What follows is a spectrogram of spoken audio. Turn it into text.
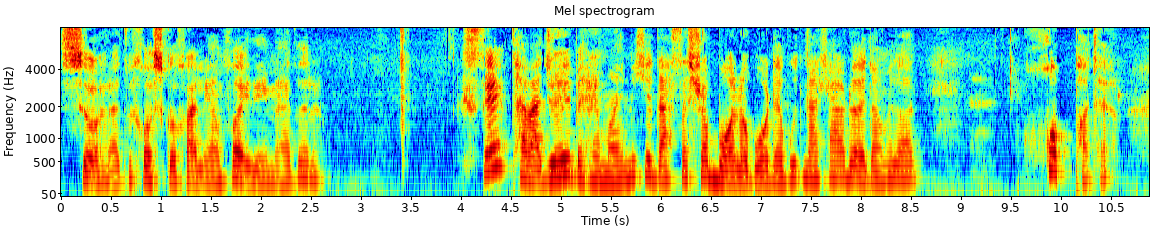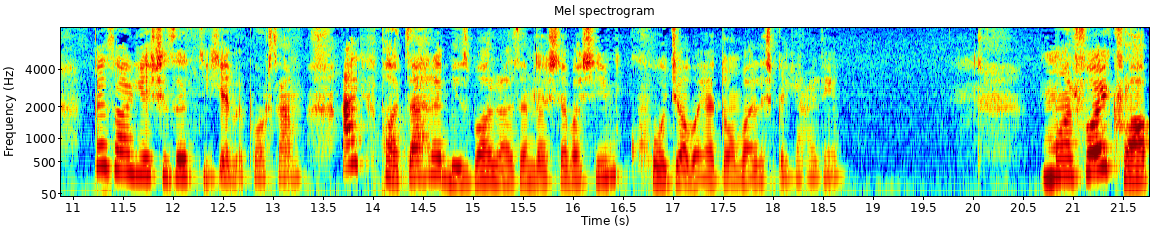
شهرت خشک و خالی هم فایده ای نداره. سنیپ توجهی به هماینی که دستش را بالا برده بود نکرد و ادامه داد. خب پاتر بذار یه چیز دیگه بپرسم. اگه پادزهر بیزبال لازم داشته باشیم کجا باید دنبالش بگردیم؟ مالفوی کراب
